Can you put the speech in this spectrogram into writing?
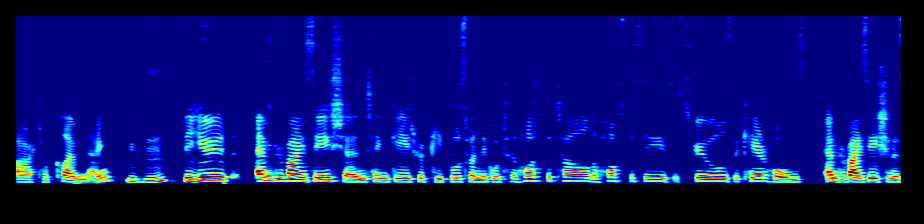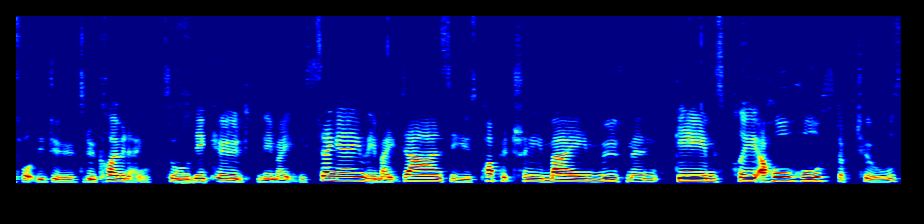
art of clowning. Mm-hmm. They use improvisation to engage with people when they go to the hospital, the hospices, the schools, the care homes. Improvisation is what they do through clowning. So they could, they might be singing, they might dance, they use puppetry, mime, movement, games, play, a whole host of tools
